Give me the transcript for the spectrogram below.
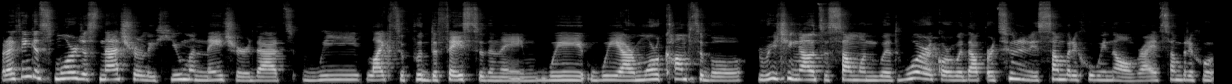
But I think it's more just naturally human nature that we like to put the face to the name. We we are more comfortable reaching out to someone with work or with opportunities, somebody who we know, right? Somebody who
